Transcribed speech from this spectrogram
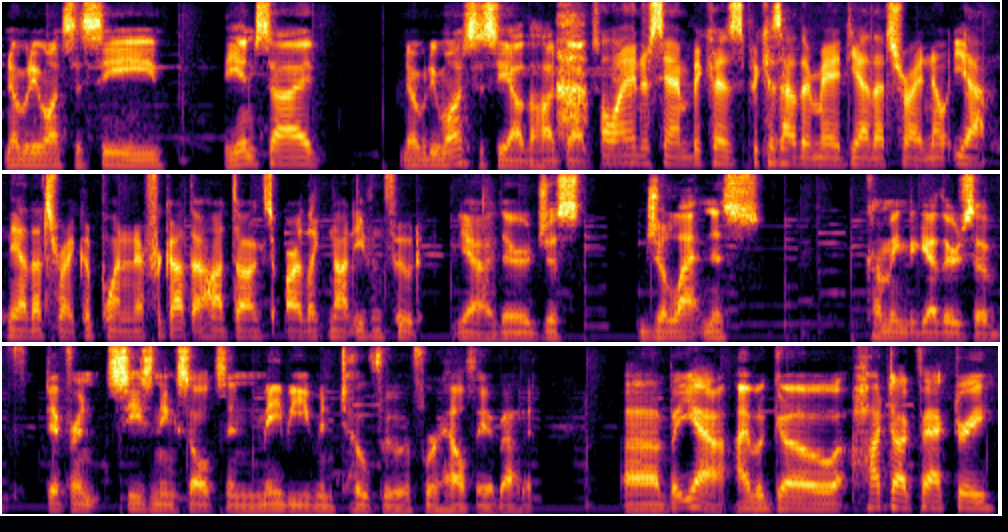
Nobody wants to see the inside. Nobody wants to see how the hot dogs. Oh, are I understand because because how they're made. Yeah, that's right. No, yeah, yeah, that's right. Good point. And I forgot that hot dogs are like not even food. Yeah, they're just gelatinous coming togethers of different seasoning salts and maybe even tofu if we're healthy about it. Uh, but yeah, I would go hot dog factory,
